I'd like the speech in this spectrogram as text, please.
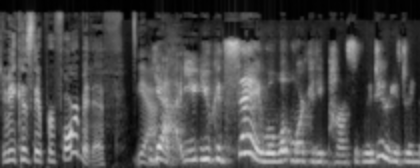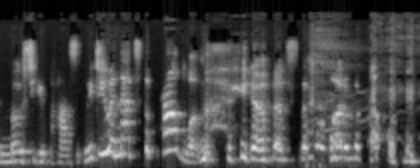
because they're performative. Yeah. Yeah. You, you could say, well, what more could he possibly do? He's doing the most he could possibly do. And that's the problem. you know, that's, that's a lot of the problem.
